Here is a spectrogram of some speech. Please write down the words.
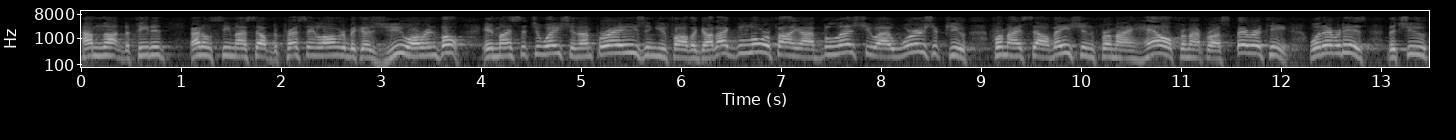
I'm not defeated. I don't see myself depressed any longer because you are involved in my situation. I'm praising you, Father God. I glorify you. I bless you. I worship you for my salvation, for my health, for my prosperity. Whatever it is that you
